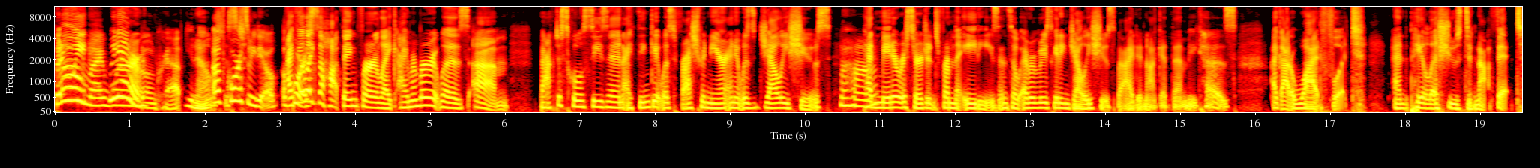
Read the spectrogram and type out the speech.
But oh we my we word. had our own crap, you know. Of just- course we do. Of I course. feel like the hot thing for like I remember it was um back to school season. I think it was freshman year, and it was jelly shoes uh-huh. had made a resurgence from the '80s, and so everybody's getting jelly shoes, but I did not get them because I got a wide foot. And the Payless shoes did not fit.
